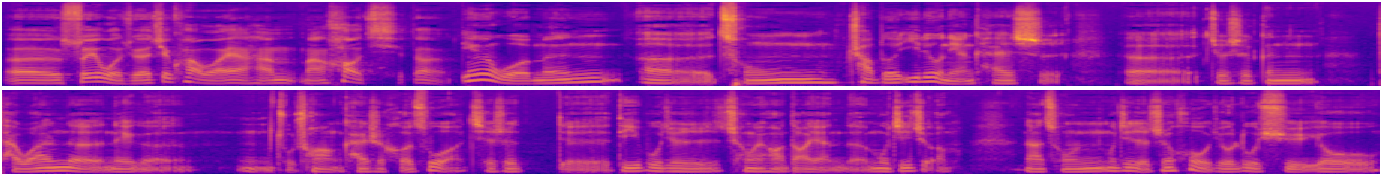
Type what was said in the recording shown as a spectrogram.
呃，所以我觉得这块我也还蛮好奇的，因为我们呃从差不多一六年开始，呃，就是跟台湾的那个嗯主创开始合作，其实呃第一部就是陈伟豪导演的《目击者》嘛，那从《目击者》之后就陆续又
